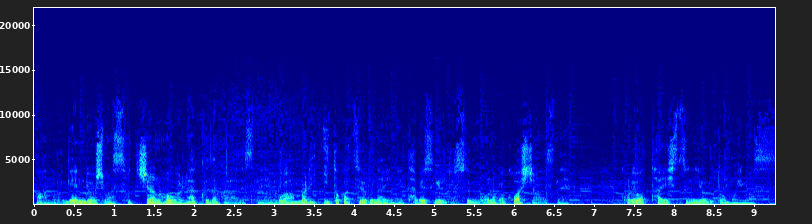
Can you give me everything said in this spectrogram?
あの減量しますそちらの方が楽だからですね僕はあんまり胃とか強くないんで食べ過ぎるとすぐお腹壊しちゃうんですねこれは体質によると思います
